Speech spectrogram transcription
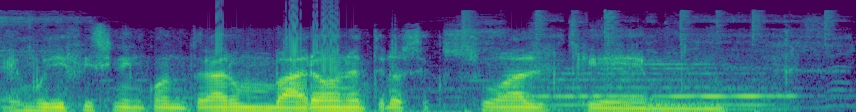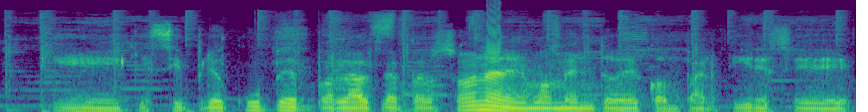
Es muy difícil encontrar un varón heterosexual que que, se preocupe por la otra persona en el momento de compartir ese,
